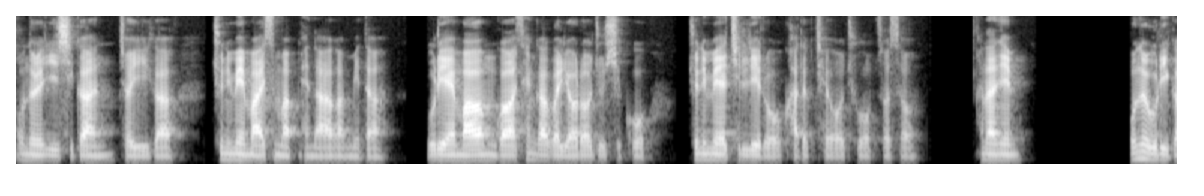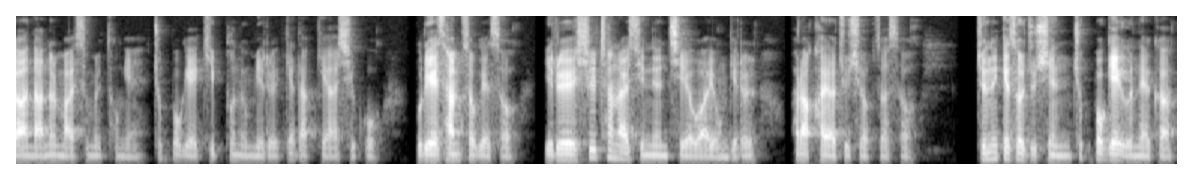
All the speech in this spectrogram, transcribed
오늘 이 시간 저희가 주님의 말씀 앞에 나아갑니다. 우리의 마음과 생각을 열어주시고 주님의 진리로 가득 채워 주옵소서. 하나님, 오늘 우리가 나눌 말씀을 통해 축복의 깊은 의미를 깨닫게 하시고 우리의 삶 속에서 이를 실천할 수 있는 지혜와 용기를 허락하여 주시옵소서. 주님께서 주신 축복의 은혜가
